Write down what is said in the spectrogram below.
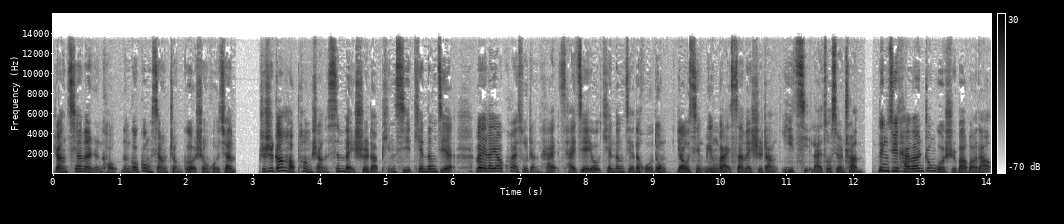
让千万人口能够共享整个生活圈。只是刚好碰上新北市的平西天灯节，为了要快速展开，才借由天灯节的活动，邀请另外三位市长一起来做宣传。另据台湾《中国时报》报道，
